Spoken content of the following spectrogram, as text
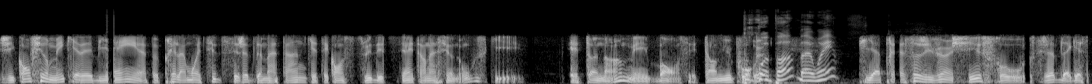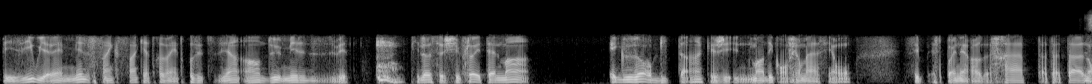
j'ai confirmé qu'il y avait bien à peu près la moitié du cégep de Matane qui était constitué d'étudiants internationaux, ce qui est étonnant, mais bon, c'est tant mieux pour Pourquoi pas? Ben oui. Puis après ça, j'ai vu un chiffre au cégep de la Gaspésie où il y avait 1583 étudiants en 2018. Puis là, ce chiffre-là est tellement exorbitant que j'ai demandé confirmation c'est pas une erreur de frappe, ta, ta, Non,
